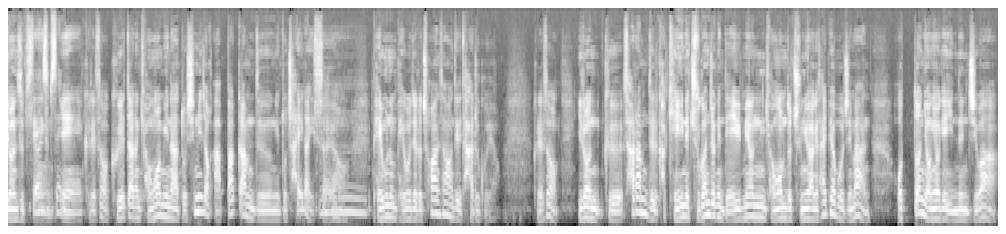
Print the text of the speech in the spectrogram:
연습생. 연습생. 예, 그래서 그에 따른 경험이나 또 심리적 압박감 등의 또 차이가 있어요. 음. 배우는 배우대로 처한 상황들이 다르고요. 그래서 이런 그 사람들 각 개인의 주관적인 내면 경험도 중요하게 살펴보지만 어떤 영역에 있는지와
